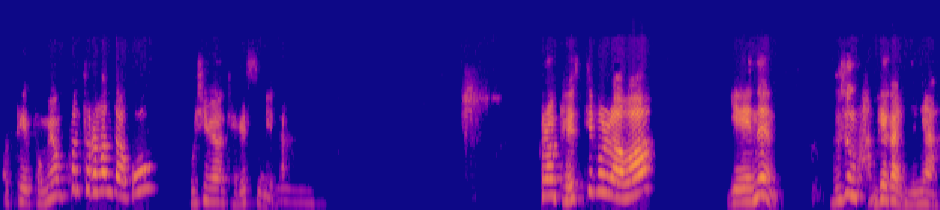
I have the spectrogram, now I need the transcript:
어떻게 보면 컨트롤 한다고 보시면 되겠습니다. 그럼 베스티블라와 얘는 무슨 관계가 있느냐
